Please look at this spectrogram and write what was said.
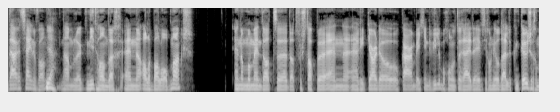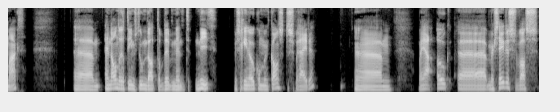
daar het zijne van. Ja. Namelijk niet handig en alle ballen op Max. En op het moment dat, dat Verstappen en, en Ricciardo elkaar een beetje in de wielen begonnen te rijden, heeft hij gewoon heel duidelijk een keuze gemaakt. Um, en andere teams doen dat op dit moment niet. Misschien ook om hun kansen te spreiden. Um, maar ja, ook uh, Mercedes was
